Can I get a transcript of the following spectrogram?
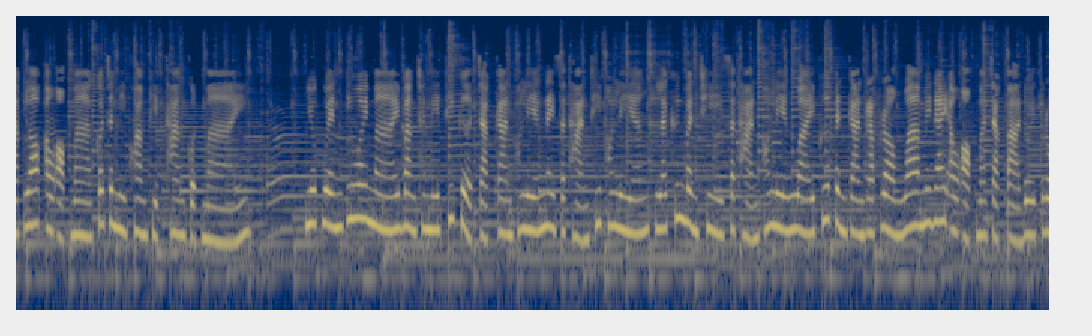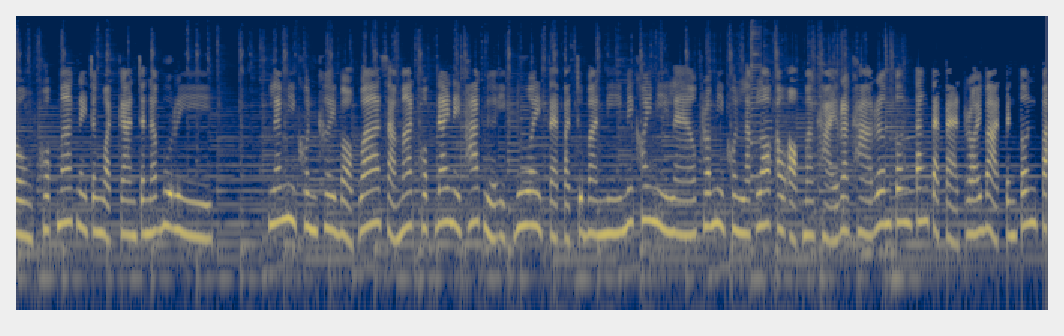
ลักลอบเอาออกมาก็จะมีความผิดทางกฎหมาย ยกเว้นกล้วยไม้บางชนิดที่เกิดจากการเพาะเลี้ยงในสถานที่เพาะเลี้ยง และขึ้นบัญชีสถานเพาะเลี้ยงไว้เพื่อเป็นการรับรองว่าไม่ได้เอาออกมาจากป่าโดยตรง พบมากในจังหวัดกาญจนบุรี และมีคนเคยบอกว่าสามารถพบได้ในภาคเหนืออีกด้วย แต่ปัจจุบันนี้ไม่ค่อยมีแล้ว เพราะมีคนลักลอบเอาออกมาขายราคาเริ่มต้นตั้งแต่ 800 บาทเป็นต้นไป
